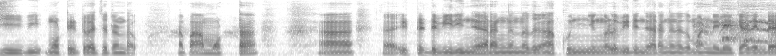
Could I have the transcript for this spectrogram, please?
ജീവി മുട്ടയിട്ട് വെച്ചിട്ടുണ്ടാവും. അപ്പോൾ ആ മുട്ട ഇട്ടിട്ട് വിരിഞ്ഞ് ഇറങ്ങുന്നത് ആ കുഞ്ഞുങ്ങൾ വിരിഞ്ഞ് ഇറങ്ങുന്നത് മണ്ണിലേക്ക് അതിന്റെ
